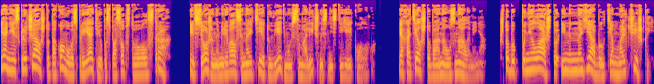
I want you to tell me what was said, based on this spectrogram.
Я не исключал, что такому восприятию поспособствовал страх, и все же намеревался найти эту ведьму и самолично снести ей голову. Я хотел, чтобы она узнала меня, чтобы поняла, что именно я был тем мальчишкой.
